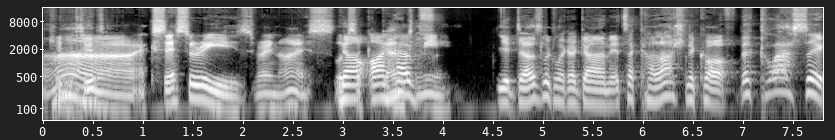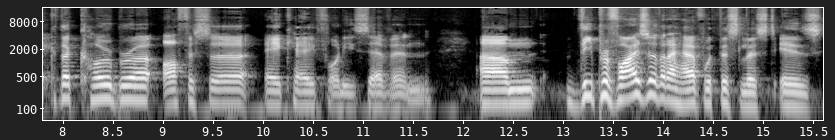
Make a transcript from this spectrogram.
You see it? Ah, accessories. Very nice. Looks Now, like I have- to me. It does look like a gun. It's a Kalashnikov, the classic, the Cobra Officer AK 47. Um, the proviso that I have with this list is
